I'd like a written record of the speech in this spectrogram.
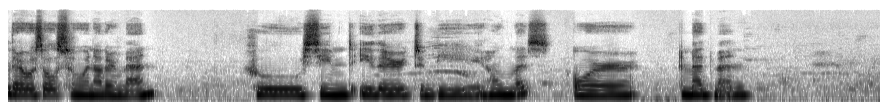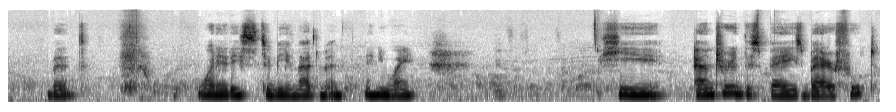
There was also another man who seemed either to be homeless or a madman. But what it is to be a madman, anyway. He entered the space barefoot.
